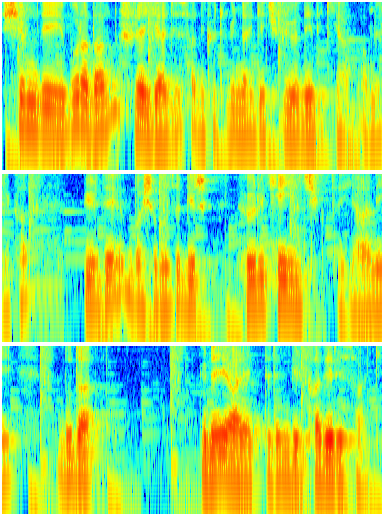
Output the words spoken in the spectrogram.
Şimdi buradan şuraya geleceğiz. Hani kötü günler geçiriyor dedik ya Amerika. Bir de başımıza bir hurricane çıktı. Yani bu da Güney eyaletlerin bir kaderi sanki.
